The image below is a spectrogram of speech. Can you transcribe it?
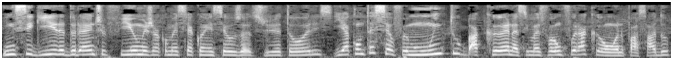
Em seguida, durante o filme, já comecei a conhecer os outros diretores. E aconteceu, foi muito bacana, assim, mas foi um furacão. Ano passado,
